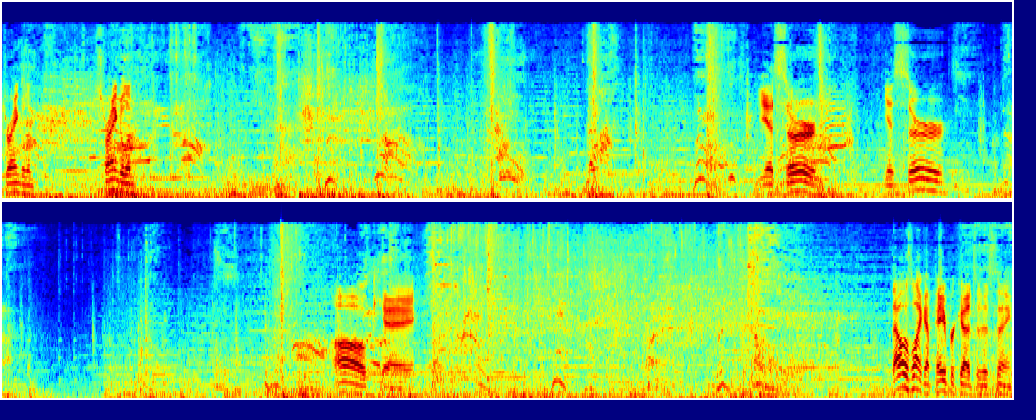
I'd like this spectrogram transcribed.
Strangle him. Strangle him. Yes, sir. Yes, sir. That was like a paper cut to this thing.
